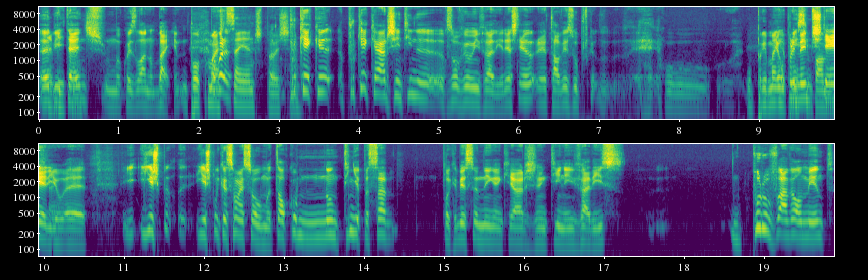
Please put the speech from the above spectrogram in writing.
habitantes, Habitantes. uma coisa lá no... Bem, Pouco mais Agora, de 100 anos depois. Porquê é, que, porquê é que a Argentina resolveu invadir? Este é, é talvez o, é o, O primeiro, é o primeiro principal mistério. é. e, e a, e a explicação é só uma. Tal como não tinha passado pela cabeça de ninguém que a Argentina invadisse, provavelmente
